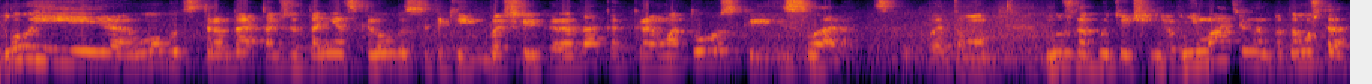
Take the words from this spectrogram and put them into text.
ну и могут страдать также в Донецкой области такие большие города, как Краматорск и Славянск. Поэтому нужно быть очень внимательным, потому что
